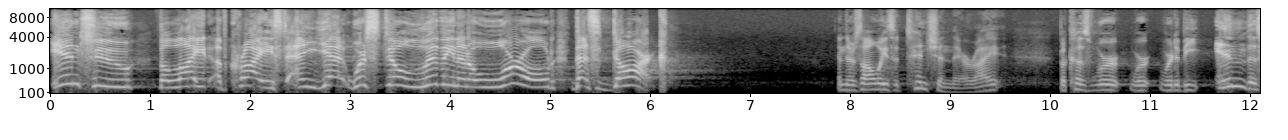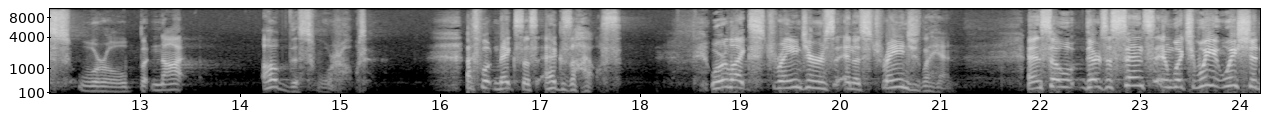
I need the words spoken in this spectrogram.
into the light of Christ, and yet we're still living in a world that's dark. And there's always a tension there, right? Because we're, we're, we're to be in this world, but not of this world. That's what makes us exiles. We're like strangers in a strange land. And so there's a sense in which we, we should,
